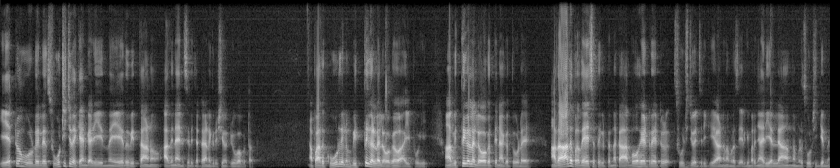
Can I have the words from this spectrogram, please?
ഏറ്റവും കൂടുതൽ സൂക്ഷിച്ചു വെക്കാൻ കഴിയുന്ന ഏത് വിത്താണോ അതിനനുസരിച്ചിട്ടാണ് കൃഷി രൂപപ്പെട്ടത്. അപ്പോൾ അത് കൂടുതലും വിത്തുകളുടെ ലോകമായിപ്പോയി. ആ വിത്തുകളുടെ ലോകത്തിനകത്തൂടെ അതാത് പ്രദേശത്ത് കിട്ടുന്ന കാർബോഹൈഡ്രേറ്റ് സൂക്ഷിച്ചു വെച്ചിരിക്കുകയാണ് നമ്മൾ ശരിക്കും പറഞ്ഞാൽ അരിയെല്ലാം നമ്മൾ സൂക്ഷിക്കുന്ന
